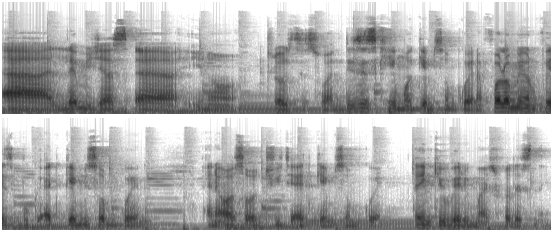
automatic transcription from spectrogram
Uh, let me just uh, you know close this one. This is Kimo Kemiso Mokwena follow me on facebook at Kemiso Mokwena and also on twitter at Kemiso Mokwena thank you very much for listening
